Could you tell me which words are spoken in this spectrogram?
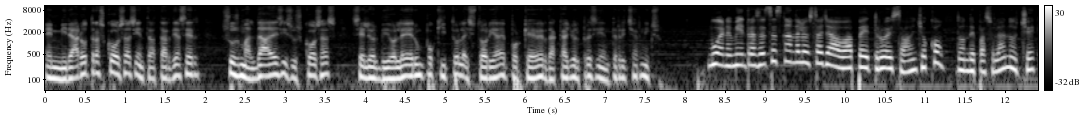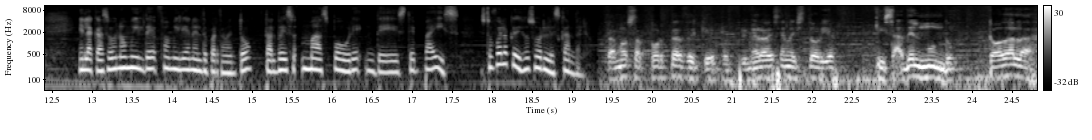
en mirar otras cosas y en tratar de hacer sus maldades y sus cosas, se le olvidó leer un poquito la historia de por qué de verdad cayó el presidente Richard Nixon. Bueno, mientras este escándalo estallaba, Petro estaba en Chocó, donde pasó la noche en la casa de una humilde familia en el departamento tal vez más pobre de este país. Esto fue lo que dijo sobre el escándalo. Estamos a puertas de que por primera vez en la historia, quizás del mundo, toda la,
